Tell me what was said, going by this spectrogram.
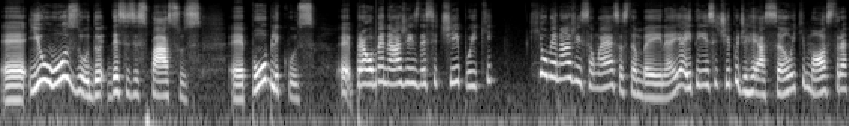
É, e o uso do, desses espaços é, públicos para homenagens desse tipo. E que, que homenagens são essas também, né? E aí tem esse tipo de reação e que mostra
